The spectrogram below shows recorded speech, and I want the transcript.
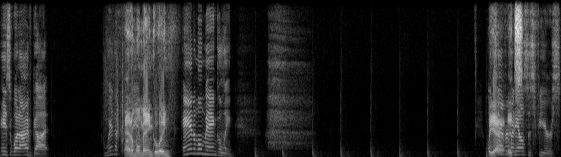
is what I've got. Where the Animal mangling. Animal mangling. What's yeah, everybody it's- else's fears?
